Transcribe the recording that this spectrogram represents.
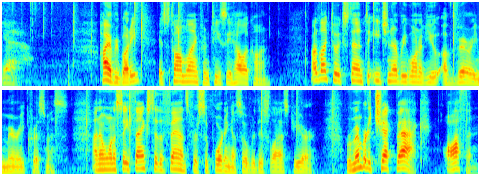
Yeah. Hi, everybody. It's Tom Lang from TC Helicon. I'd like to extend to each and every one of you a very Merry Christmas. And I want to say thanks to the fans for supporting us over this last year. Remember to check back often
